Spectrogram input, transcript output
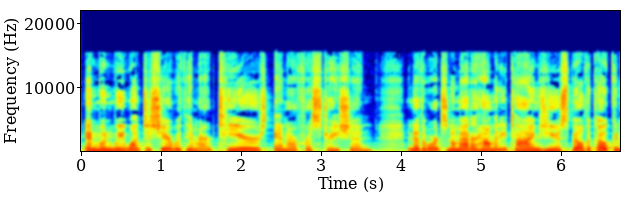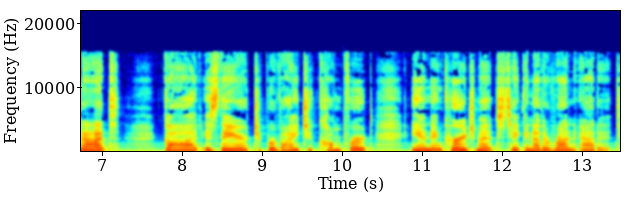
and when we want to share with Him our tears and our frustration. In other words, no matter how many times you spill the coconut, God is there to provide you comfort and encouragement to take another run at it.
